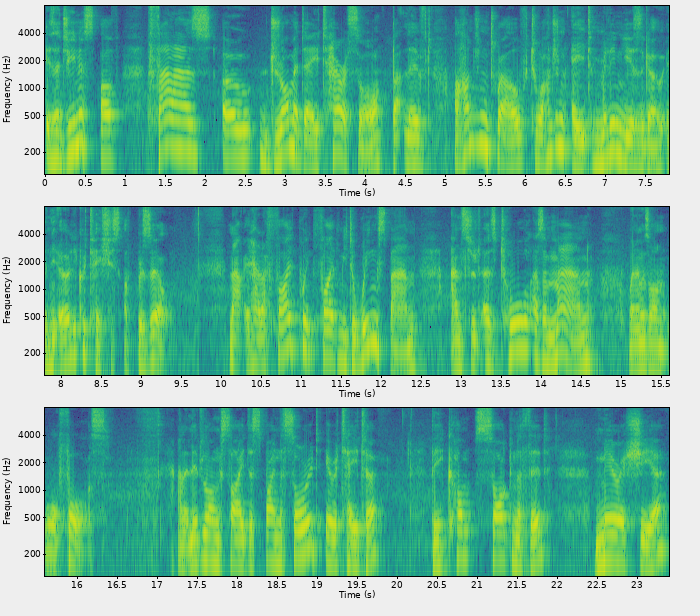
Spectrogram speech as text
is a genus of Thalassodromidae pterosaur that lived 112 to 108 million years ago in the early Cretaceous of Brazil. Now, it had a 5.5 meter wingspan and stood as tall as a man when it was on all fours. And it lived alongside the Spinosaurid irritator, the Compsognathid Mirischia,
